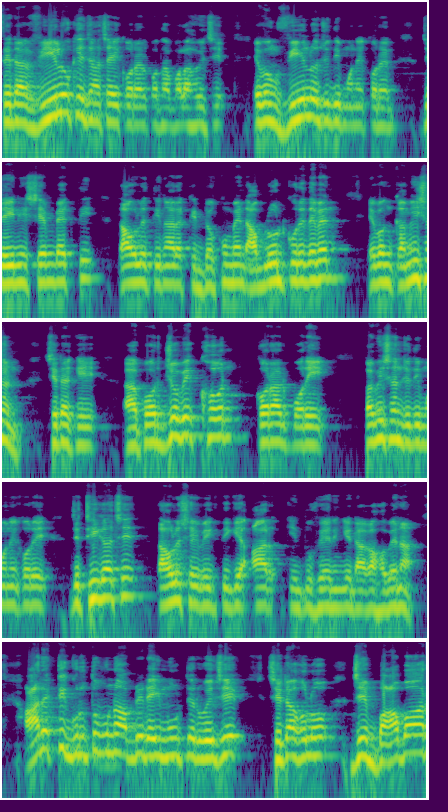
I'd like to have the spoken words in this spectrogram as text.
সেটা ভিএলও কে যাচাই করার কথা বলা হয়েছে এবং ভিএলও যদি মনে করেন যে ইনি সেম ব্যক্তি, তাহলে তিনার একটি ডকুমেন্ট আপলোড করে দেবেন এবং কমিশন সেটাকে পর্যবেক্ষণ করার পরে কমিশন যদি মনে করে যে ঠিক আছে, তাহলে সেই ব্যক্তিকে আর কিন্তু হিয়ারিং এ ডাকা হবে না। আর একটি গুরুত্বপূর্ণ আপডেট এই মুহূর্তে রয়েছে, সেটা হলো যে বাবার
